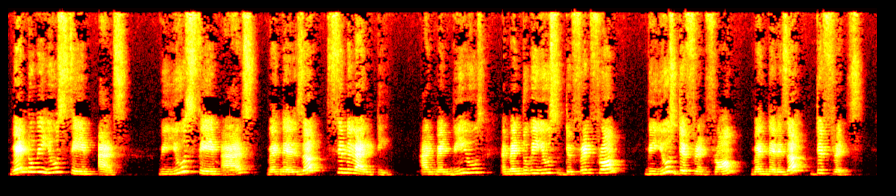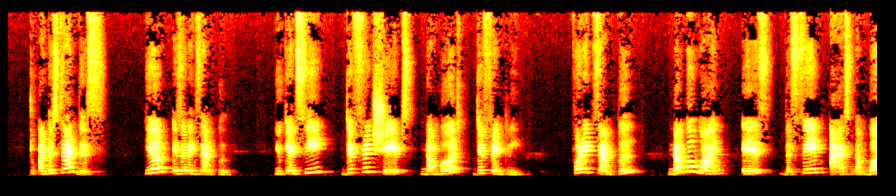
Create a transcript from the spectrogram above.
When do we use same as? We use same as when there is a similarity. And when we use and when do we use different from? We use different from when there is a difference. To understand this, here is an example. You can see different shapes numbered differently. For example, number 1 is the same as number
